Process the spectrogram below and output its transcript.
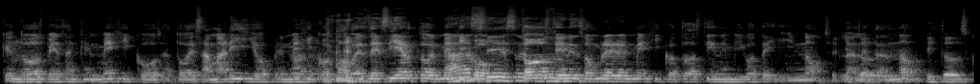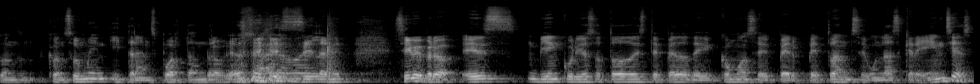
Que Mm. todos piensan que en México, o sea, todo es amarillo, en México todo es desierto, en Ah, México sí, exacto. todos tienen sombrero, en México todos tienen bigote y no, Sí, y la todos- neta no. Y todos con- consumen y transportan drogas. Ah, sí, la neta. Sí, güey, pero es bien curioso todo este pedo de cómo se perpetúan según las creencias.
